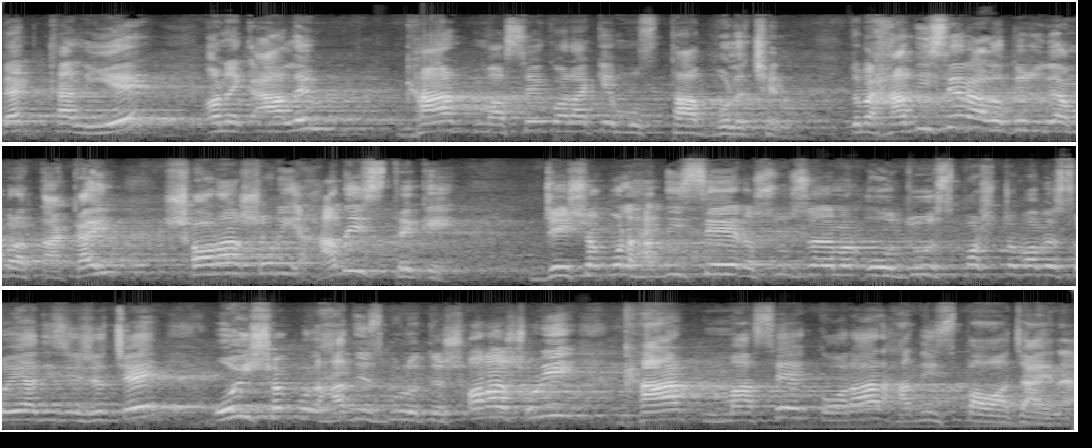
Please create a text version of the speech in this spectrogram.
ব্যাখ্যা নিয়ে অনেক আলেম ঘাট মাসে করাকে মুস্তাব বলেছেন। তবে হাদিসের আলোকে যদি আমরা তাকাই, সরাসরি হাদিস থেকে যে সকল হাদিসে রসুল সাল্লামের অজু স্পষ্টভাবে সই হাদিস এসেছে, ওই সকল হাদিসগুলোতে সরাসরি ঘাট মাসে করার হাদিস পাওয়া যায় না।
